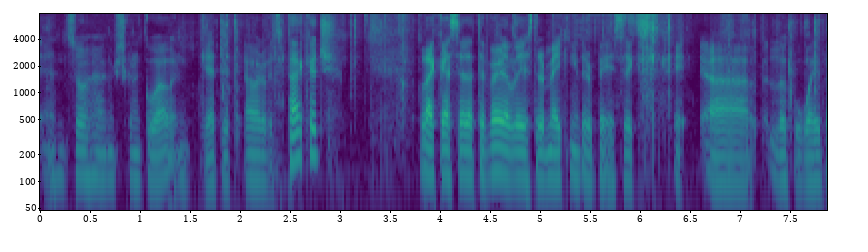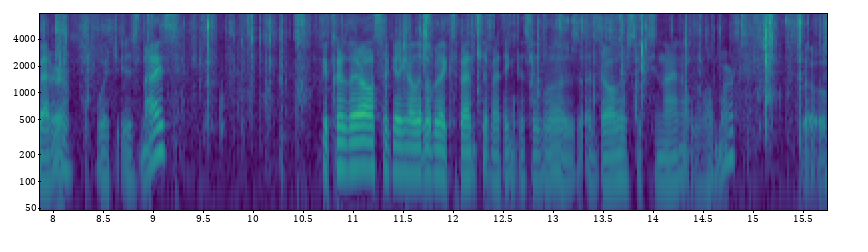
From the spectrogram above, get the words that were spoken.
And so I'm just gonna go out and get it out of its package. Like I said at the very least they're making their basics uh, look way better which is nice. Because they're also getting a little bit expensive. I think this was a dollar 69 at Walmart. So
